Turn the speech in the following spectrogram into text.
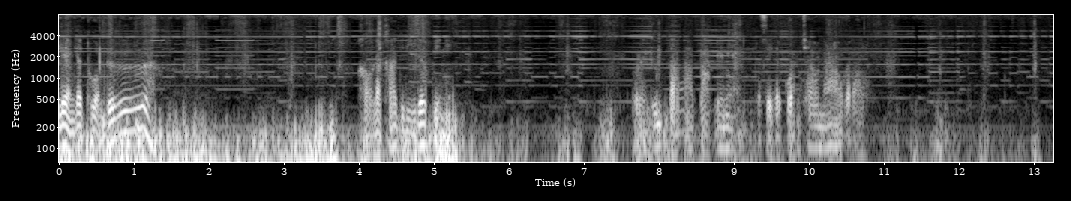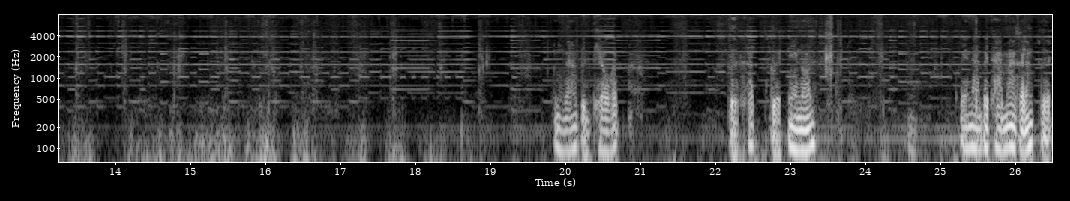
เลี้ยงจะถ่วมเด้อเขาราคาดีๆเด้อปีนี้ก็เลยลืมตาอาปากเลยเนี่ยเกษตรกรชาวนาก็ได้นี่นะเป็นเทียวครับ เกิดครับ เกิดแน่นอนไปนานไปทามากกำลังเกิด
